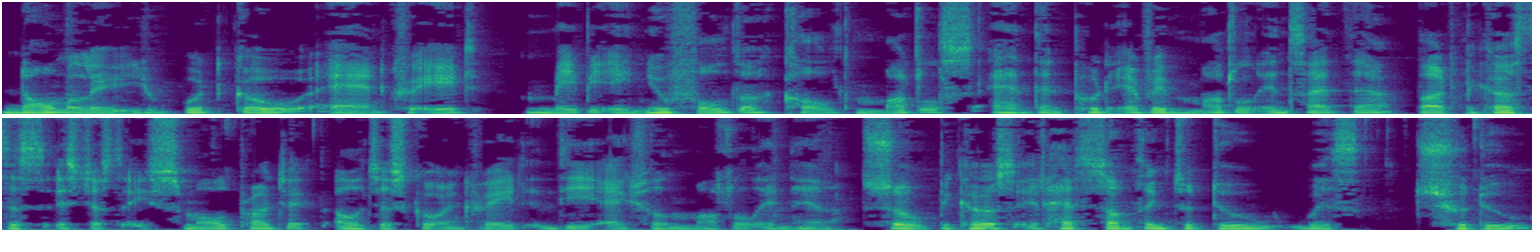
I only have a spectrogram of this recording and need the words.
Normally you would go and create maybe a new folder called models and then put every model inside there. But because this is just a small project, I'll just go and create the actual model in here. So because it had something to do with to do,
